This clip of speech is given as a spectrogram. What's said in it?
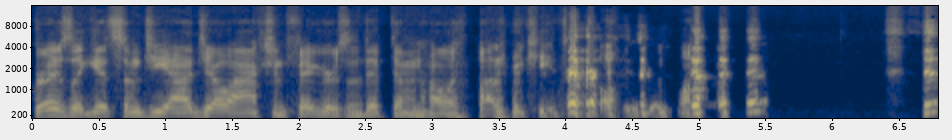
Grizzly, get some GI Joe action figures and dip them in holy water to keep the balls in line.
